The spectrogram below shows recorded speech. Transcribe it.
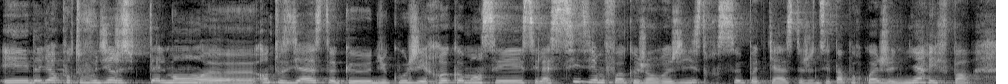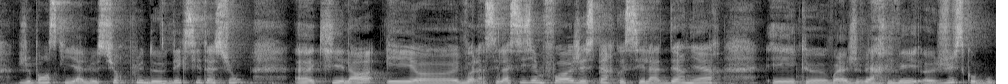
Et d'ailleurs pour tout vous dire, je suis tellement euh, enthousiaste que du coup j'ai recommencé. C'est la sixième fois que j'enregistre ce podcast. Je ne sais pas pourquoi, je n'y arrive pas. Je pense qu'il y a le surplus d'excitation euh, qui est là. Et euh, voilà, c'est la sixième fois. J'espère que c'est la dernière et que voilà, je vais arriver jusqu'au bout.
